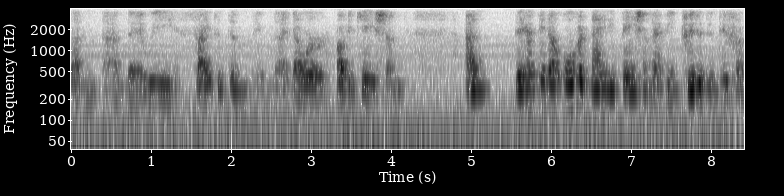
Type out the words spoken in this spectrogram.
and, and uh, we cited them in, in, our publication. And there have been uh, over 90 patients that have been treated in different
